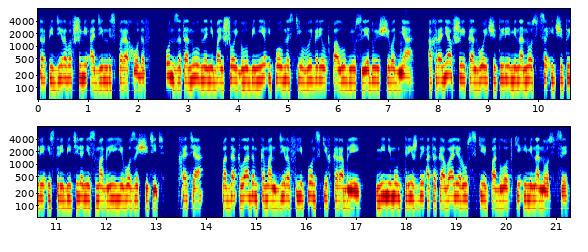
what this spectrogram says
торпедировавшими один из пароходов. Он затонул на небольшой глубине и полностью выгорел к полудню следующего дня. Охранявшие конвой четыре миноносца и четыре истребителя не смогли его защитить, хотя, по докладам командиров японских кораблей, минимум трижды атаковали русские подлодки и миноносцы.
